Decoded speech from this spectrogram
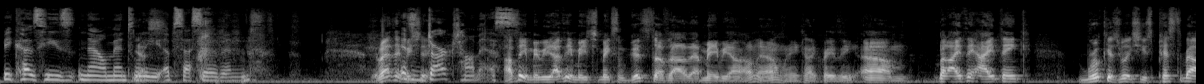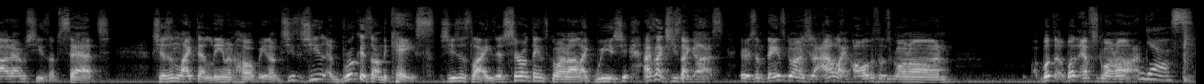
because he's now mentally Yes. obsessive and I think it's should- dark Thomas. I think maybe I think we should make some good stuff out of that. Maybe I don't know, maybe kind of crazy. Um, but I think I think Brooke is really she's pissed about him. She's upset. She doesn't like that Liam and Hope. You know, she's she's Brooke is on the case. She's just like there's several things going on. Like we, she, I feel like she's like us. There's some things going on. She's like, I don't like all this that's going on. What the what the f's going on? Yes.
